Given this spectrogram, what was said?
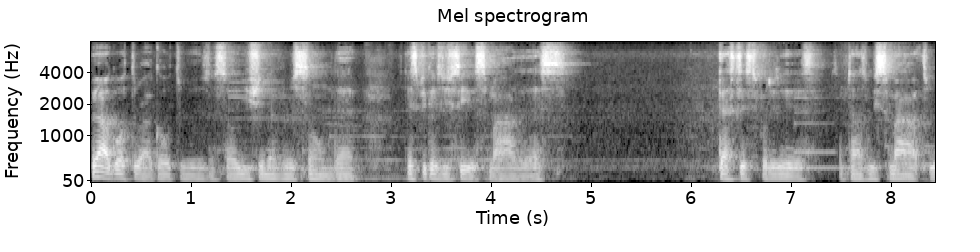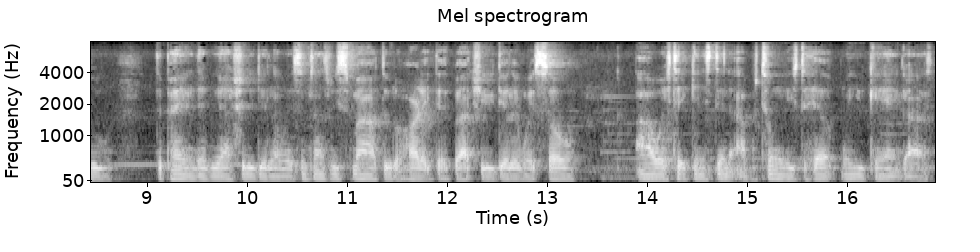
We all go through our go throughs. And so you should never assume that just because you see a smile, that's, that's just what it is. Sometimes we smile through the pain that we're actually dealing with. Sometimes we smile through the heartache that we're actually dealing with. So I always take and extend the opportunities to help when you can, guys.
